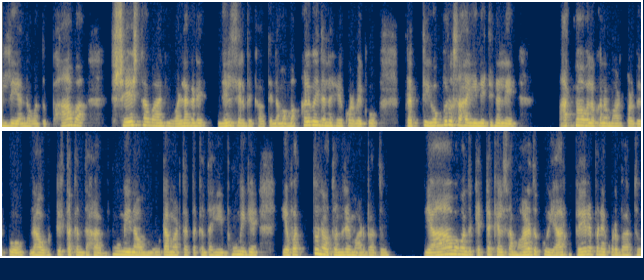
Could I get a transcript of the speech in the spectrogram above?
ಇಲ್ಲಿ ಅನ್ನೋ ಒಂದು ಭಾವ ಶ್ರೇಷ್ಠವಾಗಿ ಒಳಗಡೆ ನಿಲ್ಸಿರ್ಬೇಕಾಗುತ್ತೆ. ನಮ್ಮ ಮಕ್ಕಳಿಗೂ ಇದನ್ನ ಹೇಳ್ಕೊಡ್ಬೇಕು. ಪ್ರತಿಯೊಬ್ಬರು ಸಹ ಈ ನಿಟ್ಟಿನಲ್ಲಿ ಆತ್ಮಾವಲೋಕನ ಮಾಡ್ಕೊಳ್ಬೇಕು. ನಾವು ಹುಟ್ಟಿರ್ತಕ್ಕಂತಹ ಭೂಮಿ, ನಾವು ಊಟ ಮಾಡ್ತಾ ಇರ್ತಕ್ಕಂತಹ ಈ ಭೂಮಿಗೆ ಯಾವತ್ತೂ ನಾವು ತೊಂದರೆ ಮಾಡಬಾರ್ದು. ಯಾವ ಒಂದು ಕೆಟ್ಟ ಕೆಲಸ ಮಾಡೋದಕ್ಕೂ ಯಾರಿಗೂ ಪ್ರೇರೇಪಣೆ ಕೊಡಬಾರ್ದು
